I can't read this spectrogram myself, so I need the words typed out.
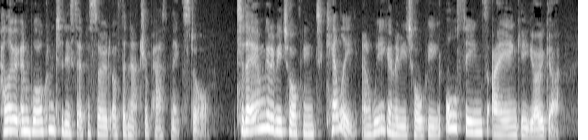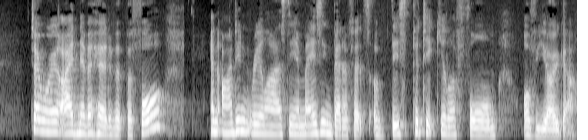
Hello, and welcome to this episode of the Naturopath Next Door. Today I'm going to be talking to Kelly, and we're going to be talking all things Iyengar Yoga. Don't worry, I'd never heard of it before, and I didn't realize the amazing benefits of this particular form of yoga.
